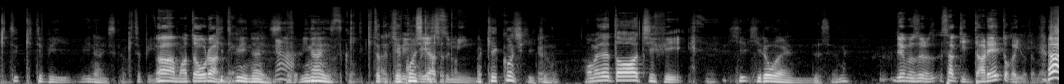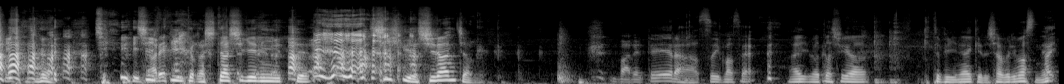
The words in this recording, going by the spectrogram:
キトキトピーいないんですか？キトピーああまたおらんキトピーいねないんですか？あいないんですか？キトピー結婚式お休み。あ結婚式今日、おめでとうチフィ。ひ披露宴ですよね。でもそれさっき誰とか言おうたもん。チーチッ誰？ピーとか親しげに言って チフィーを知らんちゃう。バレてーらすいません。はい私がキトピーいないけど喋りますね、はい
